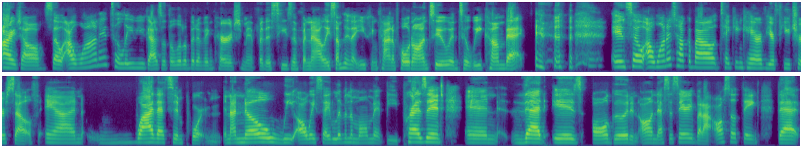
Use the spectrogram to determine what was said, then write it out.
All right, y'all. So I wanted to leave you guys with a little bit of encouragement for the season finale, something that you can kind of hold on to until we come back. and so I want to talk about taking care of your future self and why that's important. And I know we always say live in the moment, be present, and that is all good and all necessary. But I also think that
